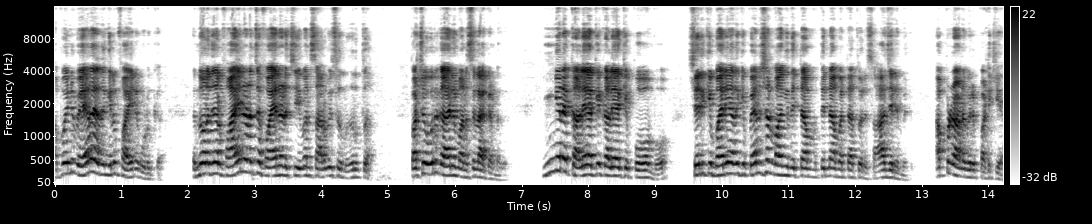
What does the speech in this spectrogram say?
അപ്പോൾ ഇനി വേറെ ഏതെങ്കിലും ഫൈൻ കൊടുക്കുക. എന്ന് പറഞ്ഞാൽ ഫൈൻ അടച്ച ഫൈൻ അടച്ച് ഇവൻ സർവീസ് നിർത്തുക. പക്ഷെ ഒരു കാര്യം മനസ്സിലാക്കേണ്ടത്. ഇങ്ങനെ കളിയാക്കി കളിയാക്കി പോകുമ്പോൾ ശരിക്കും മര്യാദയ്ക്ക് പെൻഷൻ വാങ്ങി തിറ്റാൻ തിന്നാൻ പറ്റാത്ത ഒരു സാഹചര്യം വരും. അപ്പോഴാണ് ഇവർ പഠിക്കുക.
